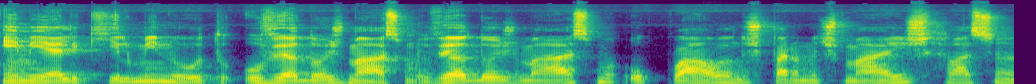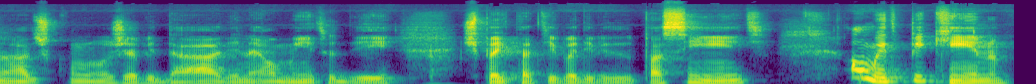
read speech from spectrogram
ml quilo minuto o VO2 máximo. O VO2 máximo, o qual é um dos parâmetros mais relacionados com longevidade, né, aumento de expectativa de vida do paciente. Aumento pequeno,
